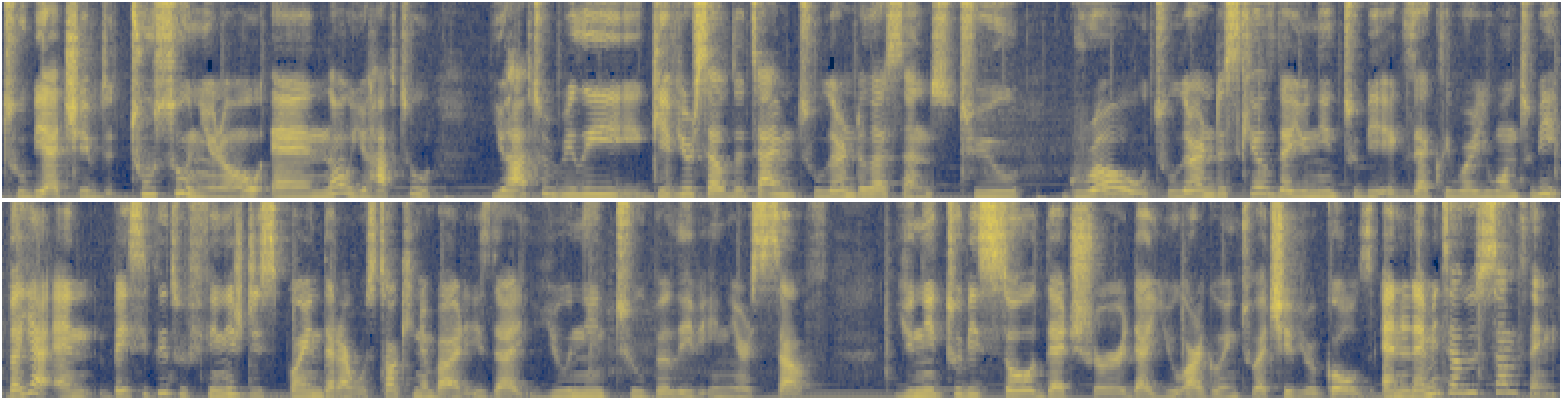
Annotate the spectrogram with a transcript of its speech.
to be achieved too soon you know? And no you have to you have to really give yourself the time to learn the lessons to grow to learn the skills that you need to be exactly where you want to be. But yeah and basically to finish this point that i was talking about is that you need to believe in yourself. You need to be so dead sure that you are going to achieve your goals. And let me tell you something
